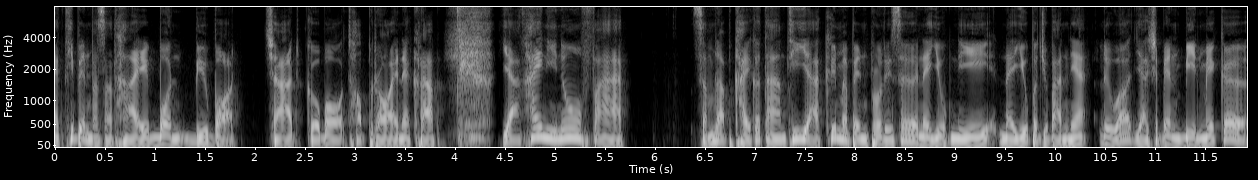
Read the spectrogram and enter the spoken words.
กที่เป็นภาษาไทยบน Billboard Chart Global Top 100 นะครับ อยากให้นีโน่ฝาก สำหรับใครก็ตามที่อยากขึ้นมาเป็นโปรดิวเซอร์ในยุคนี้ในยุคปัจจุบันเนี้ยหรือว่าอยากจะเป็น beat maker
